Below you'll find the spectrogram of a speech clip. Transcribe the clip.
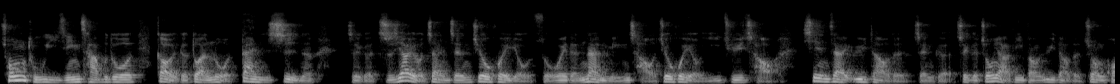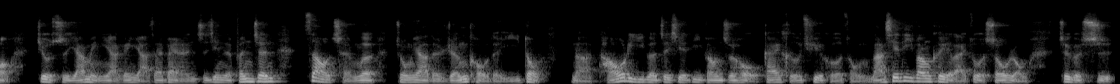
冲突已经差不多告一个段落，但是呢，这个只要有战争，就会有所谓的难民潮，就会有移居潮。现在遇到的整个这个中亚地方遇到的状况，就是亚美尼亚跟亚塞拜然之间的纷争，造成了中亚的人口的移动。那逃离了这些地方之后，该何去何从？哪些地方可以来做收容？这个是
